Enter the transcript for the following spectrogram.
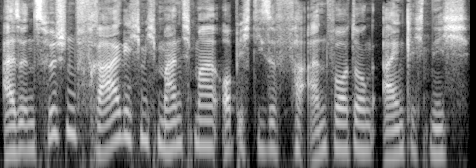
also inzwischen frage ich mich manchmal, ob ich diese Verantwortung eigentlich nicht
